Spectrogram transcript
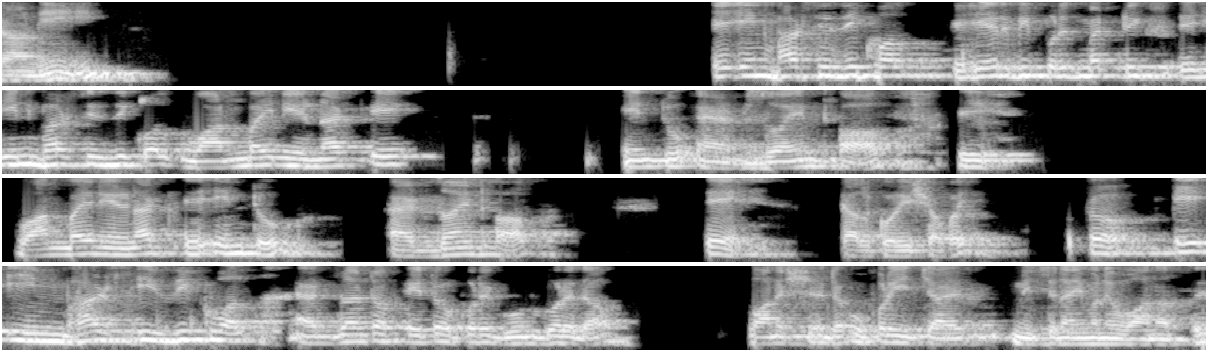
জানি এ ইনভার্স ইজ ইকুয়াল এর বিপরীত matrix A inverse is equal one by নির্ণায়ক A into adjoint of A one by নির্ণায়ক A into adjoint of A খেয়াল করি সবাই। তো A inverse is equal adjoint of এটা উপরে গুণ করে দাও। ওয়ানের সাথে উপরেই যায়, নিচে নাই মানে ওয়ান আছে।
